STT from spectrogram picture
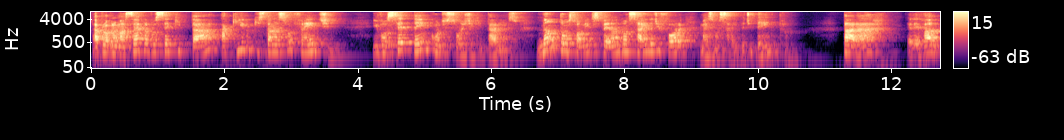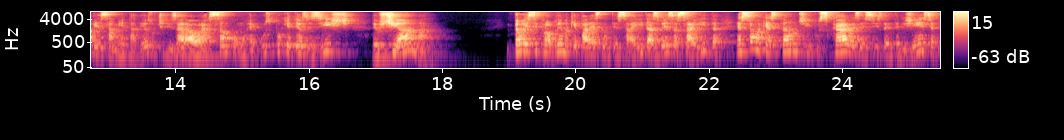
A programação é para você quitar aquilo que está na sua frente. E você tem condições de quitar isso. Não tão somente esperando uma saída de fora, mas uma saída de dentro. Parar é levar o pensamento a Deus, utilizar a oração como recurso, porque Deus existe, Deus te ama. Então, esse problema que parece não ter saída, às vezes a saída é só uma questão de buscar o exercício da inteligência,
